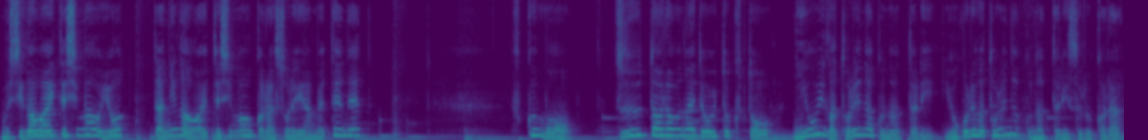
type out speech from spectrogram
虫が湧いてしまうよ。ダニが湧いてしまうからそれやめてね。服もずっと洗わないで置いとくと匂いが取れなくなったり汚れが取れなくなったりするから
